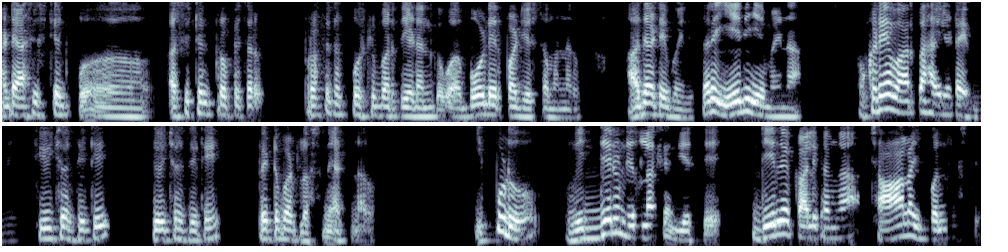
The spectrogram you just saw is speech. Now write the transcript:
అంటే అసిస్టెంట్ అసిస్టెంట్ ప్రొఫెసర్ ప్రొఫెసర్ పోస్టులు భర్తీ చేయడానికి ఒక బోర్డు ఏర్పాటు చేస్తామన్నారు. అది అటైపోయింది సరే ఏది ఏమైనా? ఒకటే వార్త హైలైట్ అయింది ఫ్యూచర్ సిటీ ఫ్యూచర్ సిటీ పెట్టుబడులు వస్తున్నాయి అంటున్నారు. ఇప్పుడు విద్యను నిర్లక్ష్యం చేస్తే దీర్ఘకాలికంగా చాలా ఇబ్బందులు వస్తాయి.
